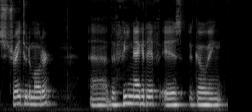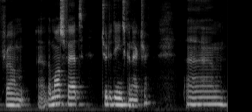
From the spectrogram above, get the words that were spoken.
straight to the motor. Uh, the V negative is going from uh, the MOSFET to the Deans connector. Um,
